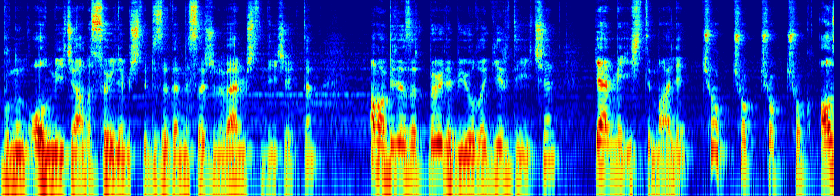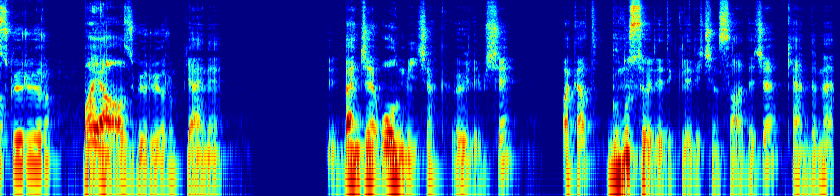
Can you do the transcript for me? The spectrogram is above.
bunun olmayacağını söylemişti. Bize de mesajını vermişti diyecektim. Ama Blizzard böyle bir yola girdiği için gelme ihtimali çok çok çok çok az görüyorum. Bayağı az görüyorum. Yani e, bence olmayacak öyle bir şey. Fakat bunu söyledikleri için sadece kendime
